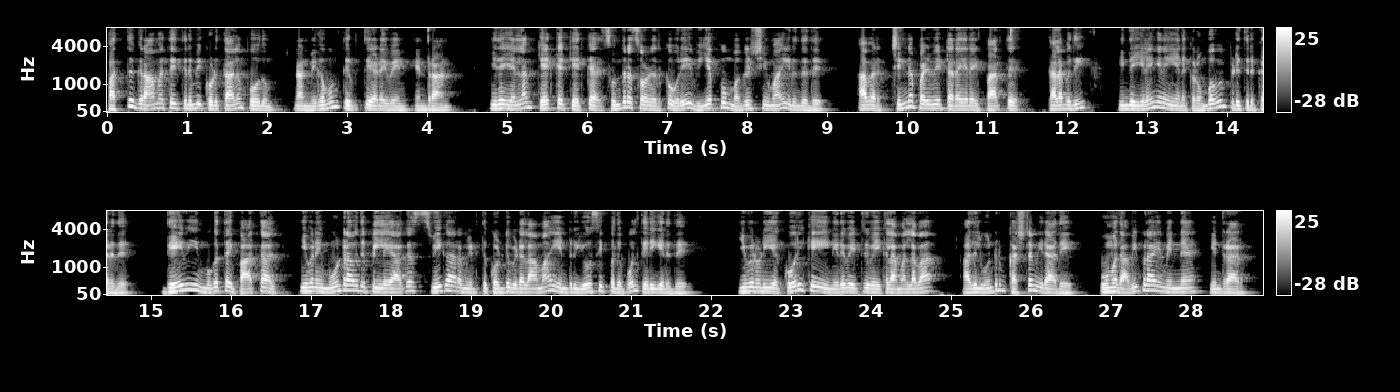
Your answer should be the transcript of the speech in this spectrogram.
பத்து கிராமத்தை திரும்பி கொடுத்தாலும் போதும் நான் மிகவும் திருப்தி அடைவேன் என்றான். இதையெல்லாம் கேட்க கேட்க சுந்தர சோழருக்கு ஒரே வியப்பும் மகிழ்ச்சியுமாய் இருந்தது. அவர் சின்ன பழுவேட்டரையரை பார்த்து தளபதி இந்த இளைஞனை எனக்கு ரொம்பவும் பிடித்திருக்கிறது. தேவியின் முகத்தை பார்த்தால் இவனை மூன்றாவது பிள்ளையாக ஸ்வீகாரம் எடுத்து கொண்டு விடலாமா என்று யோசிப்பது போல் தெரிகிறது. இவனுடைய கோரிக்கையை நிறைவேற்றி வைக்கலாம் அல்லவா? அதில் ஒன்றும் கஷ்டம் இராதே. உமது அபிப்பிராயம் என்ன? என்றார்.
